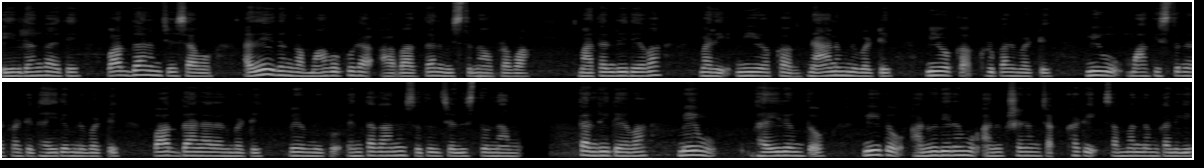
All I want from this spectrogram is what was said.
ఏ విధంగా అయితే వాగ్దానం చేశావో అదేవిధంగా మాకు కూడా ఆ వాగ్దానం ఇస్తున్నావు ప్రభా. మా తండ్రి దేవా మరి నీ యొక్క జ్ఞానంను బట్టి నీ యొక్క కృపను బట్టి నీవు మాకు ఇస్తున్నటువంటి ధైర్యంను బట్టి వాగ్దానాలను బట్టి మేము నీకు ఎంతగానో స్థుతులు చెల్లిస్తున్నాము. తండ్రి దేవా మేము ధైర్యంతో నీతో అనుదినము అనుక్షణం చక్కటి సంబంధం కలిగి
